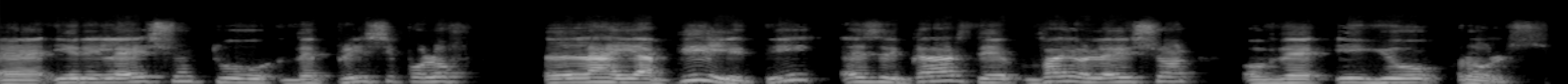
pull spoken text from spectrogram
uh, in relation to the principle of liability as regards the violation of the EU rules.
